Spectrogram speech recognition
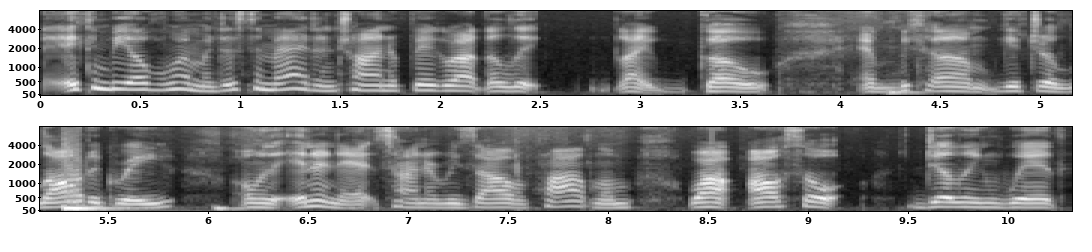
it can be overwhelming. Just imagine trying to figure out the like go and become get your law degree on the internet, trying to resolve a problem while also dealing with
